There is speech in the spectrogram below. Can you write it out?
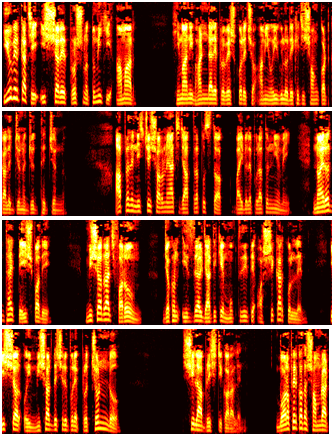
ইয়বের কাছে ঈশ্বরের প্রশ্ন, তুমি কি আমার হিমানী ভাণ্ডারে প্রবেশ করেছ, আমি ওইগুলো রেখেছি সংকটকালের জন্য, যুদ্ধের জন্য। আপনাদের নিশ্চয়ই স্মরণে আছে যাত্রা পুস্তক, বাইবেলের পুরাতন নিয়মেই। নয়ের অধ্যায় তেইশ পদে মিশররাজ ফরৌন যখন ইসরায়েল জাতিকে মুক্তি দিতে অস্বীকার করলেন, ঈশ্বর ওই মিশর দেশের উপরে প্রচণ্ড শিলাবৃষ্টি করালেন। বরফের কথা সম্রাট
